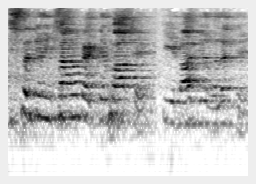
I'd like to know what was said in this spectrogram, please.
जिस पर जो इंसानों का इतफाक है कि ये बात जो गलत है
